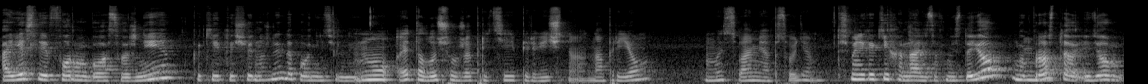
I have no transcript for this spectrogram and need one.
А если форма была сложнее, какие-то еще нужны дополнительные? Ну, это лучше уже прийти первично на прием. Мы с вами обсудим. То есть мы никаких анализов не сдаем, мы mm-hmm. просто идем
